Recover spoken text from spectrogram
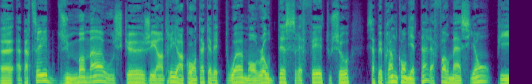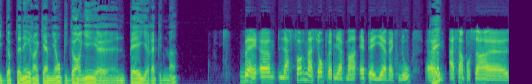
Euh, à partir du moment où ce que j'ai entré en contact avec toi, mon road test serait fait, tout ça, ça peut prendre combien de temps la formation, puis d'obtenir un camion, puis gagner une paye rapidement? Ben, euh, la formation, premièrement, est payée avec nous euh, à 100% euh,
